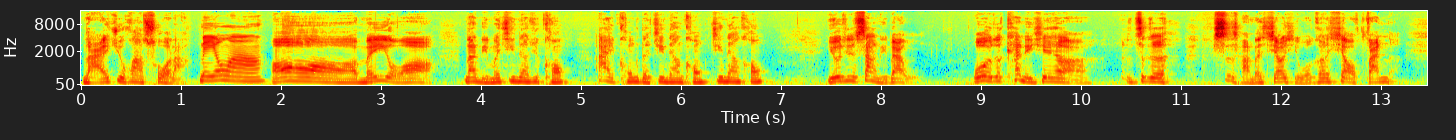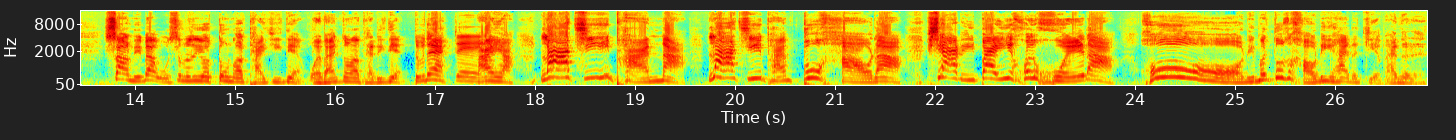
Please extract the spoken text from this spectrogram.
哪一句话错了？没用啊。哦，没有啊。那你们尽量去空，爱空的尽量空，尽量空。尤其是上礼拜五，我有时候看了一些啊，这个市场的消息，我快笑翻了。上礼拜五是不是又动到台积电？尾盘动到台积电，对不对？对。哎呀，垃圾盘呐，垃圾盘不好啦，下礼拜一会回啦。哦，你们都是好厉害的解盘的人。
